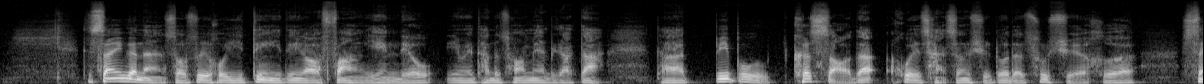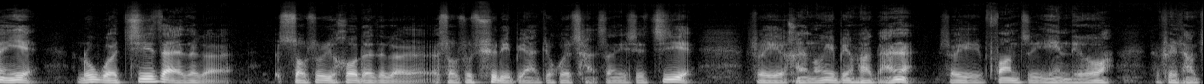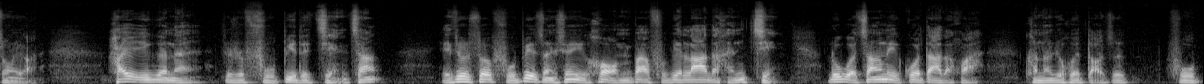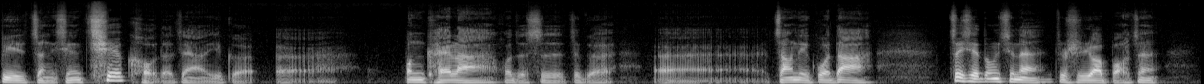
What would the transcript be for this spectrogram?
第三一个呢，手术以后一定一定要放引流，因为它的创面比较大，它必不可少的会产生许多的出血和渗液。如果积在这个手术以后的这个手术区里边，就会产生一些积液，所以很容易并发感染。所以防止引流啊是非常重要的。还有一个呢，就是腹壁的紧张，也就是说腹壁整形以后，我们把腹壁拉得很紧，如果张力过大的话，可能就会导致腹壁整形切口的这样一个呃崩开啦，或者是这个。呃，张力过大，这些东西呢，就是要保证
